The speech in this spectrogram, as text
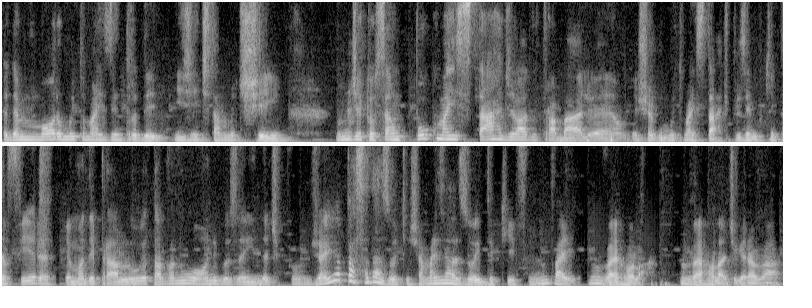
eu demoro muito mais dentro dele. E, gente, tá muito cheio. Um dia que eu saio um pouco mais tarde lá do trabalho, é, eu chego muito mais tarde. Por exemplo, quinta-feira eu mandei pra Lu, eu tava no ônibus ainda, tipo, já ia passar das oito, achar mais das oito aqui. Falei, não vai, não vai rolar. Não vai rolar de gravar,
